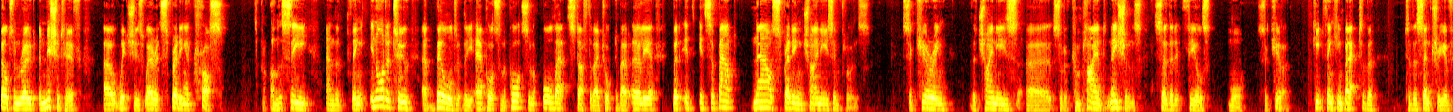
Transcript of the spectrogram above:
Belt and Road Initiative, uh, which is where it's spreading across on the sea and the thing in order to uh, build the airports and the ports and all that stuff that I talked about earlier. But it, it's about now spreading Chinese influence, securing the Chinese uh, sort of compliant nations so that it feels more secure. Keep thinking back to the, to the century of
